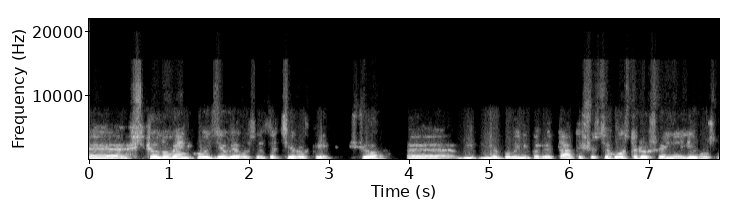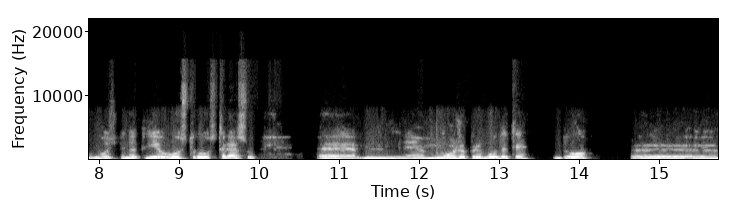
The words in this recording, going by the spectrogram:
е, що новенького з'явилося за ці роки, що ми повинні пам'ятати, що це гостре розширення лівого шлуночка на тлі гострого стресу е, е, може приводити до е,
